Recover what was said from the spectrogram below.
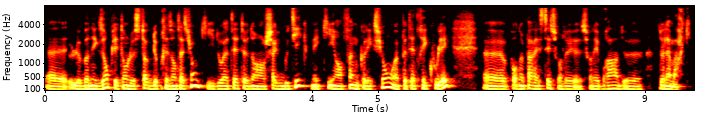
Le bon exemple étant le stock de présentation qui doit être dans chaque boutique mais qui en fin de collection peut être écoulé pour ne pas rester sur les, sur les bras de, de la marque.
